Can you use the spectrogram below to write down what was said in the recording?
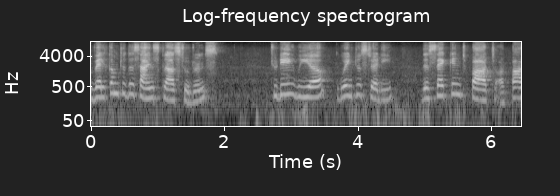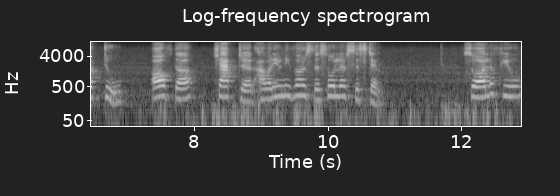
Welcome to the science class students. Today we are going to study the second part or part 2 of the chapter Our Universe the Solar System. So all of you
